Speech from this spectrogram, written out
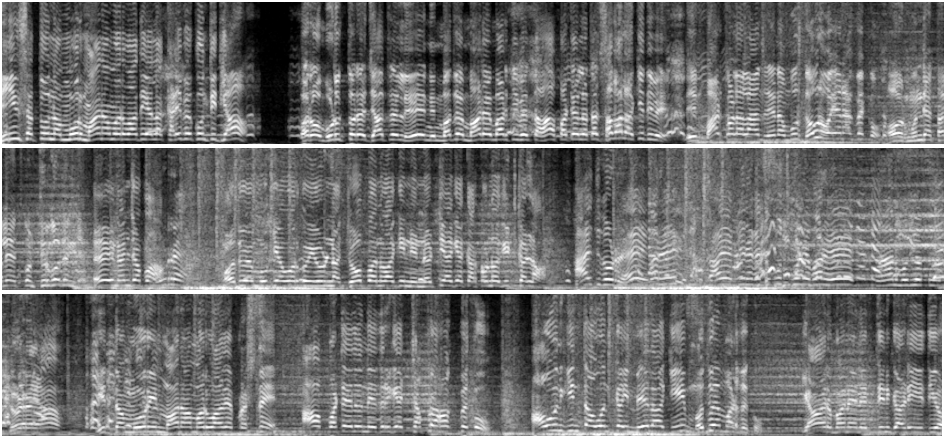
ನೀನ್ ಸತ್ತು ನಮ್ಮೂರ್ ಮಾನ ಮರವಾದಿ ಎಲ್ಲ ಕಳಿಬೇಕು ಅಂತಿದ್ಯಾ? ಬರೋ ಮುಡುಕ್ತೊರೆ ಜಾತ್ರೆಯಲ್ಲಿ ನಿನ್ ಮದ್ವೆ ಮಾಡೇ ಮಾಡ್ತೀವಿ ಅಂತ ಪಟೇಲ್ ಹತ್ರ ಸವಾಲ್ ಹಾಕಿದೀವಿ ನೀನ್ ಮಾಡ್ಕೊಳ್ಳಲ್ಲ ಅಂದ್ರೆ ನಮ್ಮೂರ್ ಗೌರವ ಏನಾಗ್ಬೇಕು? ಅವ್ರ ಮುಂದೆ ತಲೆ ಎತ್ಕೊಂಡು ತಿರ್ಗೋದಂಗೆ ಏಯ್ ನಂಜಪ್ಪ. ಮದುವೆ ಮುಗಿಯವರೆಗೂ ಇವಳನ್ನ ಜೋಪಾನವಾಗಿ ನಿನ್ ನಟ್ಟಿಯಾಗೆ ಕರ್ಕೊಂಡೋಗಿ ಇಟ್ಕೊಳ್ಳ ಆಯ್ತು ಗೌಡ್ರೆ ನೋಡ್ರಯ್ಯ ಇದ್ದ ಮೂರಿನ ಮಾನ ಮರುವಾದ ಪ್ರಶ್ನೆ ಆ ಪಟೇಲನ್ ಎದುರಿಗೆ ಚಪ್ರ ಹಾಕ್ಬೇಕು. ಅವನ್ಗಿಂತ ಒಂದ್ ಕೈ ಮೇಲಾಗಿ ಮದುವೆ ಮಾಡ್ಬೇಕು. ಯಾರ ಮನೇಲಿ ಎತ್ತಿನ ಗಾಡಿ ಇದೆಯೋ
